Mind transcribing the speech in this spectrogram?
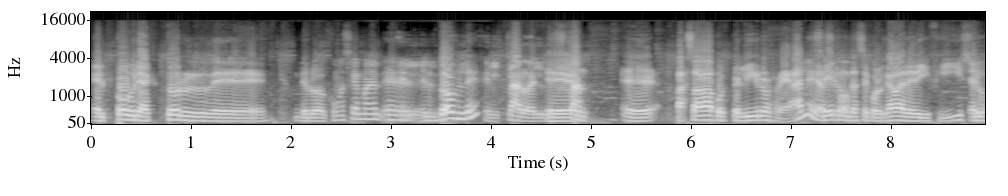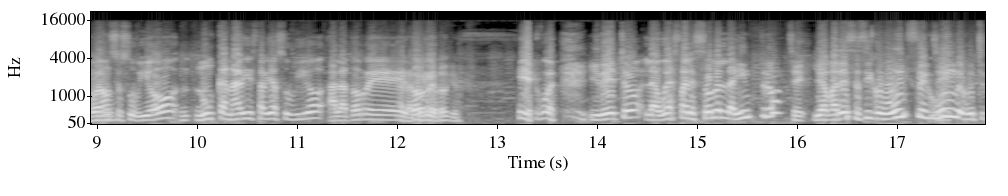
El pobre actor de, de lo, ¿cómo se llama? El, el- el doble. El, claro, el eh, stunt. eh, pasaba por peligros reales, Sí, así donde se colgaba de edificios. El weón se subió, nunca nadie se había subido a la torre a la Tokio. torre de Tokio. Y, de hecho, la weá sale solo en la intro Sí. y aparece así como un segundo, sí.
